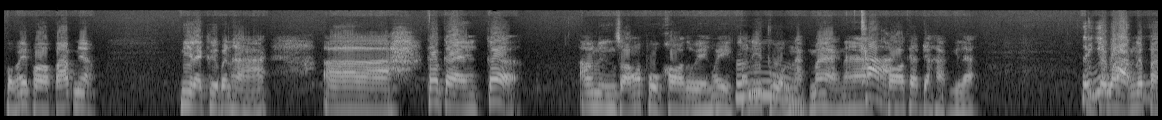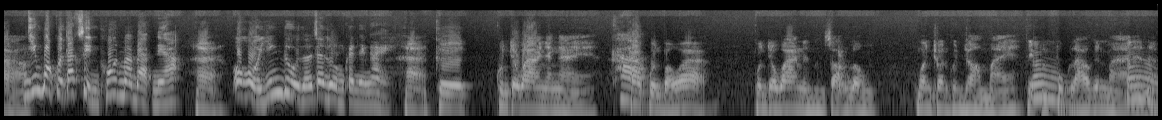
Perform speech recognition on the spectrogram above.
พอไม่พอปั๊บเนี่ย นี่แหละคือปัญหาอ่าก้าวไกลก็เอาหนึ่งสองมาผูกคอตัวเองไว้อีก ตอนนี้ถ่วงหนักมากนะฮะ คอแทบจะหักอยู่แล้ว แล้วคุณจะวางหรือเปล่า ยิ่งพอคุณทักษิณพูดมาแบบเนี้ยฮะโอ้โห ยิ่งดูแล้วจะรวมกันยังไงฮะคือคุณจะวางยังไงค่ะถ้าคุณบอกว่าคุณจะวางหนึ่งถึงสองลงมวลชนคุณยอมไหมที่คุณอืมปลุกเร้าขึ้นมาอืเนี่ยมนะ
